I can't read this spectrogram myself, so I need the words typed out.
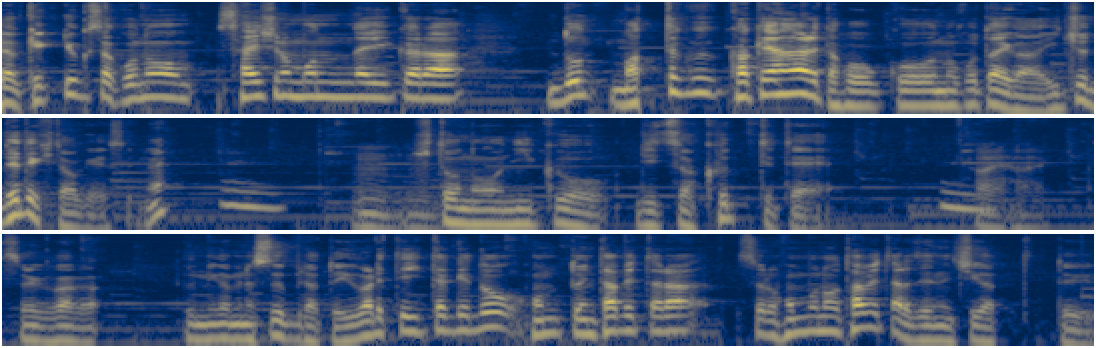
は結局さこの最初の問題からど全くかけ離れた方向の答えが一応出てきたわけですよね、うん。人の肉を実は食っててうん。はいはいそれがウミガメのスープだと言われていたけど本当に食べたらそれ本物を食べたら全然違ったという。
